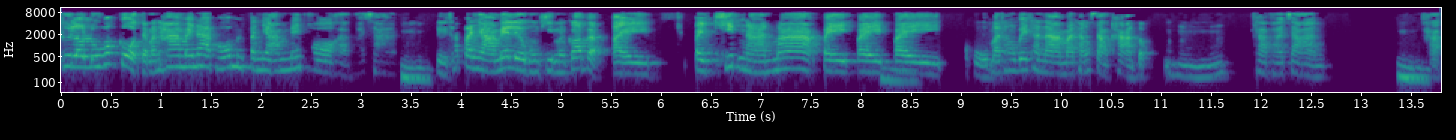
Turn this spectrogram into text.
คือเรารู้ว่าโกรธแต่มันห้ามไม่ได้ เพราะว่ามันปัญญาไม่พอค่ะพระอาจารย์ หรือถ้าปัญญาไม่เร็วบางทีมันก็แบบไปไปคิดนานมาก ไปไปไปโหมาทั้งเวทนามาทั้งสังขารแบบอืค่ะพระอาจารย์ค่ะ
